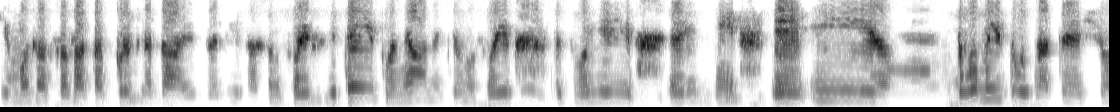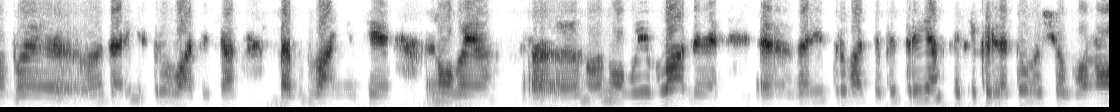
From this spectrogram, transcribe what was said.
і можна сказати, приглядають за бізнесом своїх дітей, племянників, ну своїх своєї рідні. І, і ем, вони йдуть на те, щоб е, зареєструватися так звані ці нової, е, ну, нової влади. е, Зареєструватися підприємство тільки для того, щоб воно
